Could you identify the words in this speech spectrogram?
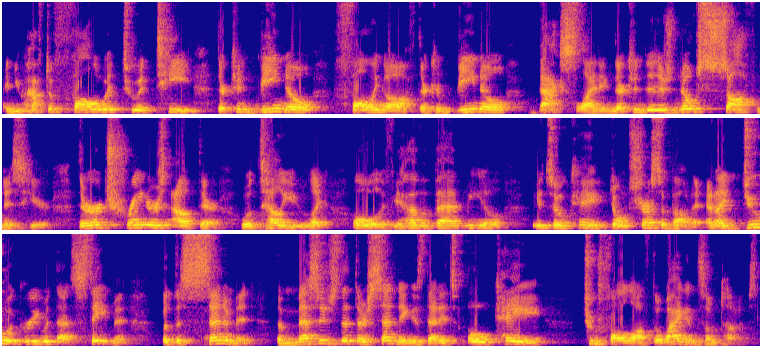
and you have to follow it to a T. There can be no falling off. There can be no backsliding. There can there's no softness here. There are trainers out there will tell you like, "Oh, well if you have a bad meal, it's okay. Don't stress about it." And I do agree with that statement, but the sentiment, the message that they're sending is that it's okay to fall off the wagon sometimes.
